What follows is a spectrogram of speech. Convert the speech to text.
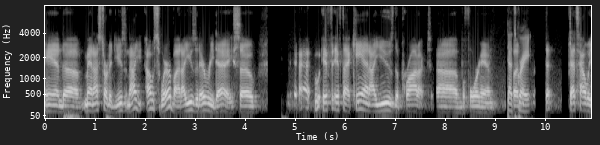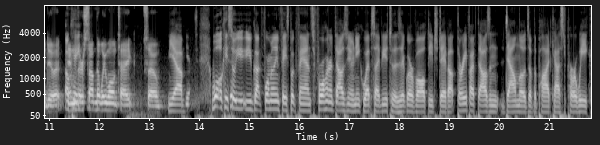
And uh, man, I started using. I I swear by it. I use it every day. So uh, if if I can, I use the product uh, beforehand. That's But great. That, that's how we do it. And there's some that we won't take. So Yeah. Well, okay, so you, you've got 4 million Facebook fans, 400,000 unique website views to the Ziglar Vault each day, about 35,000 downloads of the podcast per week.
